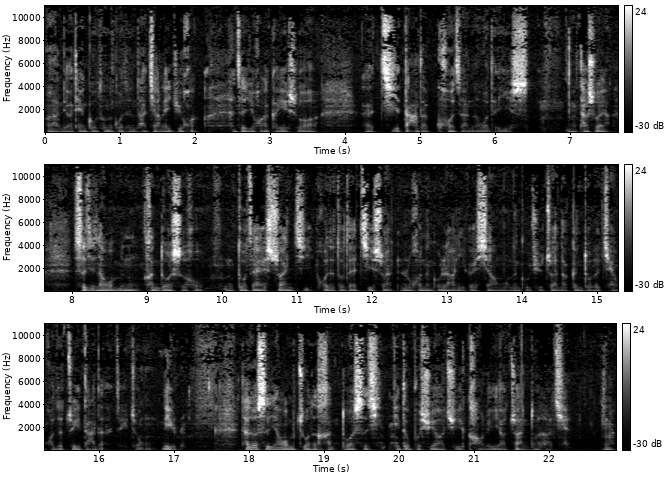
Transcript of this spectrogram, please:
啊聊天沟通的过程，他讲了一句话，这句话可以说呃极大的扩展了我的意识。他说呀，实际上我们很多时候都在算计或者都在计算如何能够让一个项目能够去赚到更多的钱或者最大的这种利润。他说，实际上我们做的很多事情，你都不需要去考虑要赚多少钱啊，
